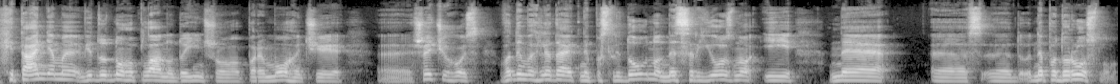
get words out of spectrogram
хитаннями від одного плану до іншого перемоги чи ще чогось, вони виглядають непослідовно, несерйозно і не, е, е, не по-дорослому.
